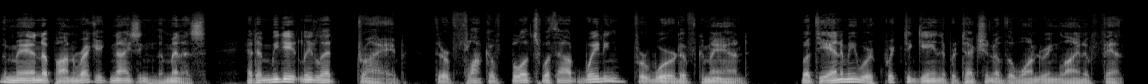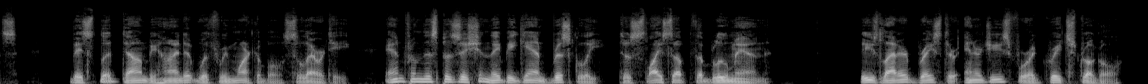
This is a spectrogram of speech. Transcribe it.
The men, upon recognizing the menace, had immediately let drive their flock of bullets without waiting for word of command. But the enemy were quick to gain the protection of the wandering line of fence. They slid down behind it with remarkable celerity, and from this position they began briskly to slice up the blue men. These latter braced their energies for a great struggle.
